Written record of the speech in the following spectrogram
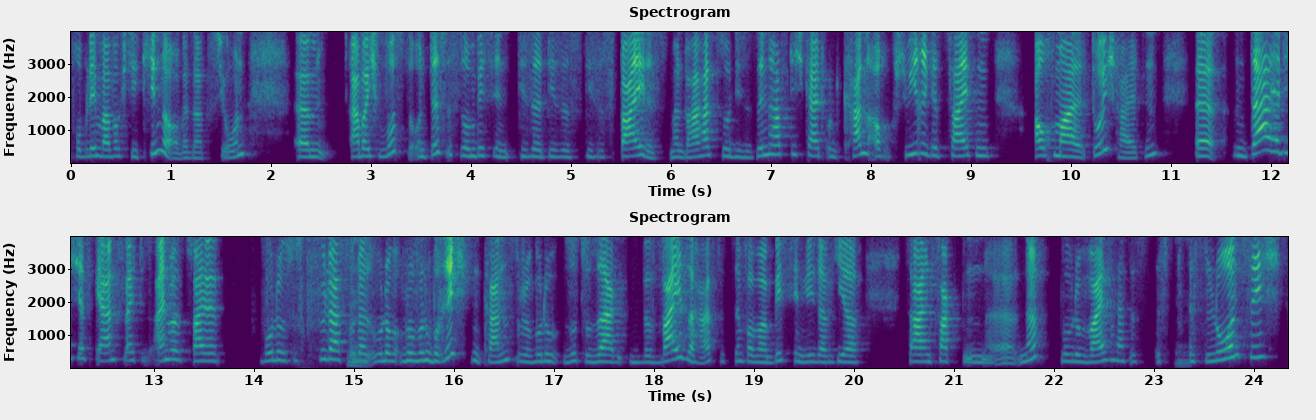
Problem war wirklich die Kinderorganisation. Ähm, aber ich wusste, und das ist so ein bisschen diese, dieses, dieses beides. Man war, hat so diese Sinnhaftigkeit und kann auch schwierige Zeiten auch mal durchhalten. Äh, und da hätte ich jetzt gern vielleicht das ein oder zwei, wo du das Gefühl hast mhm. oder, oder wo, wo, du berichten kannst oder wo du sozusagen Beweise hast. Jetzt sind wir mal ein bisschen wieder hier Zahlen, Fakten, äh, ne? wo du beweisen kannst, es, es, mhm. es lohnt sich,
